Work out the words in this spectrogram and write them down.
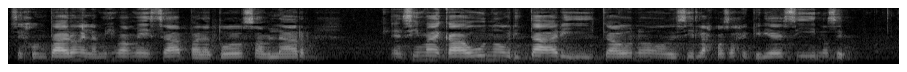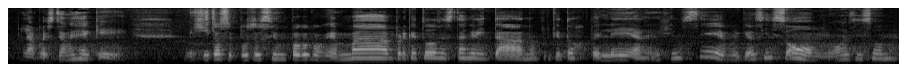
se juntaron en la misma mesa para todos hablar encima de cada uno, gritar y cada uno decir las cosas que quería decir, no sé. La cuestión es de que mi hijito se puso así un poco como que, ma, ¿por qué todos están gritando? ¿Por qué todos pelean? Y dije, no sé, porque así son, ¿no? Así son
